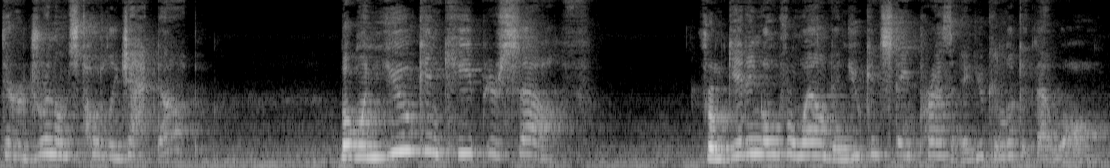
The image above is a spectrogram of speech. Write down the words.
their adrenaline's totally jacked up. But when you can keep yourself from getting overwhelmed and you can stay present and you can look at that wall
